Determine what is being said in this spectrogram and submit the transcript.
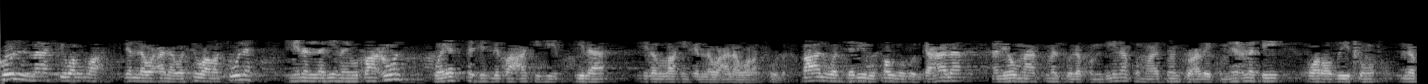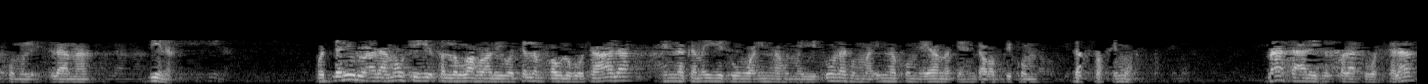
كل ما سوى الله جل وعلا وسوى رسوله من الذين يطاعون ويتجه بطاعته إلى إلى الله جل وعلا ورسوله. قال والدليل قوله تعالى اليوم أكملت لكم دينكم وأتممت عليكم نعمتي ورضيت لكم الإسلام دينا. والدليل على موته صلى الله عليه وسلم قوله تعالى إنك ميت وإنهم ميتون ثم إنكم قيامة عند ربكم تختصمون. مات عليه الصلاة والسلام.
